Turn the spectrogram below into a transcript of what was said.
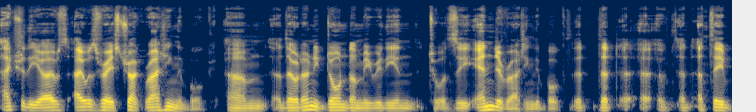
actually, I was I was very struck writing the book. Um, though it only dawned on me really in towards the end of writing the book that that uh, uh, at the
